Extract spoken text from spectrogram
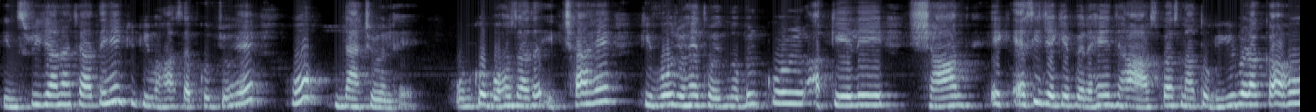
इंस्ट्री जाना चाहते हैं क्योंकि वहाँ सब कुछ जो है, वो नेचुरल है। उनको बहुत ज़्यादा इच्छा है कि वो जो है थोड़ी बिल्कुल अकेले, शांत, एक ऐसी जगह पे रहे जहाँ आसपास ना तो भीड़ भड़का हो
